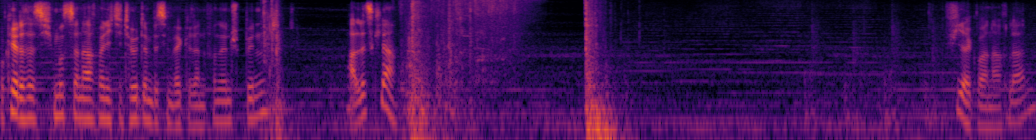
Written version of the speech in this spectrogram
Okay, das heißt, ich muss danach, wenn ich die töte, ein bisschen wegrennen von den Spinnen. Alles klar. Viereck war nachladen.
